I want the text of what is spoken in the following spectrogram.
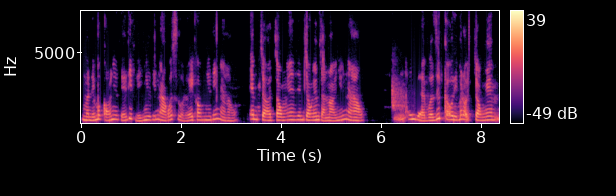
Mà nếu mà có như thế thì phải như thế nào có sửa được hay không như thế nào? Em chờ chồng em xem chồng em trả lời như nào. Anh rể vừa dứt câu thì bắt đầu chồng em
